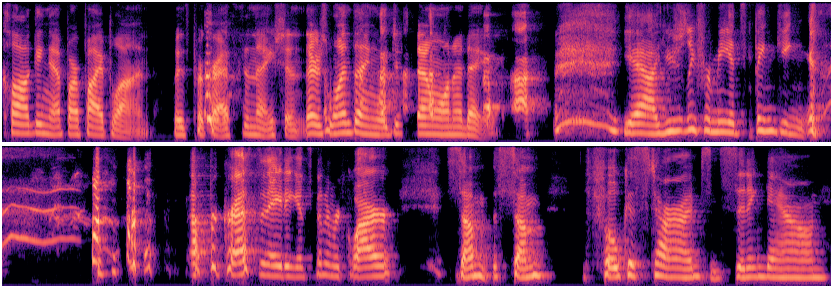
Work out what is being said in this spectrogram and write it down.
clogging up our pipeline with procrastination. There's one thing we just don't want to do. Yeah, usually for me, it's thinking stop procrastinating. It's going to require some some focus time, some sitting down.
